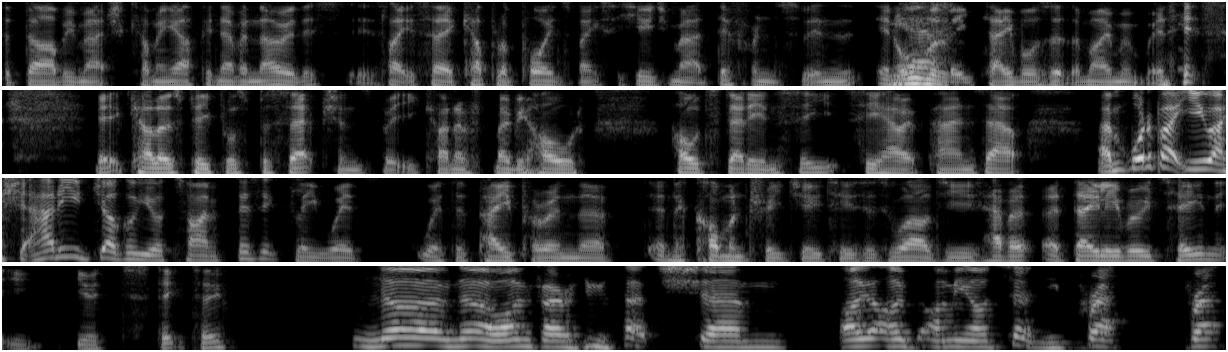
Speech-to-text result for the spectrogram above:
the derby match coming up. You never know. It's it's like you say, a couple of points makes a huge amount of difference in in yeah. all the league tables at the moment. When it's it colours people's perceptions, but you kind of maybe hold hold steady and see see how it pans out. And um, what about you, Asher? How do you juggle your time physically with with the paper and the and the commentary duties as well? Do you have a, a daily routine that you you stick to? No, no, I'm very much. Um, I, I I mean, I certainly prep prep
